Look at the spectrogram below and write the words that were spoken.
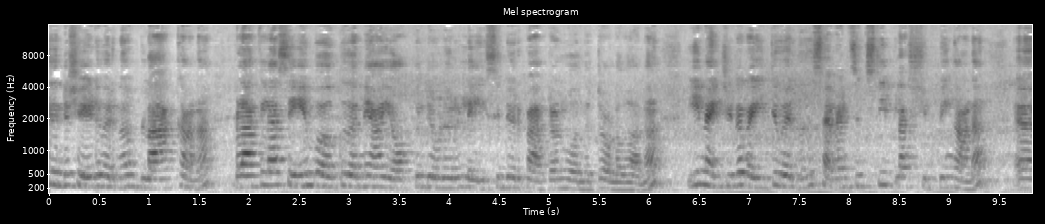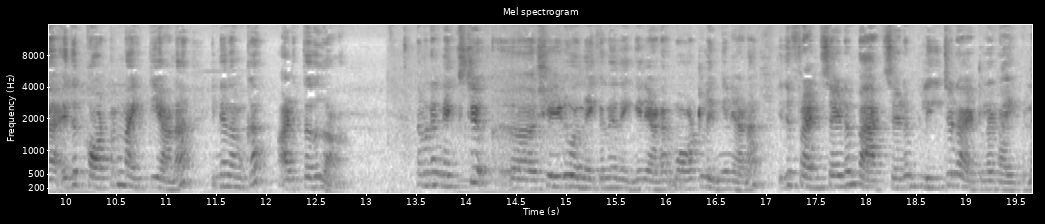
ഇതിന്റെ ഷെയ്ഡ് വരുന്നത് ബ്ലാക്ക് ആണ്. ബ്ലാക്കിൽ ആ സെയിം വർക്ക് തന്നെ ആ യോക്കിന്റെ ഇവിടെ ഒരു ലേസിന്റെ ഒരു പാറ്റേൺ വന്നിട്ടുള്ളതാണ്. ഈ നൈറ്റിയുടെ റേറ്റ് വരുന്നത് സെവൻ സിക്സ്റ്റി പ്ലസ് ഷിപ്പിംഗ് ആണ്. ഇത് കോട്ടൺ നൈറ്റി ആണ് ഇനി നമുക്ക് അടുത്തത് കാണാം. നമ്മുടെ നെക്സ്റ്റ് ഷെയ്ഡ് വന്നേക്കുന്നത് ഇങ്ങനെയാണ്. മോഡൽ ഇങ്ങനെയാണ്. ഇത് ഫ്രണ്ട് സൈഡും ബാക്ക് സൈഡും പ്ലീറ്റഡ് ആയിട്ടുള്ള ടൈപ്പിൽ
